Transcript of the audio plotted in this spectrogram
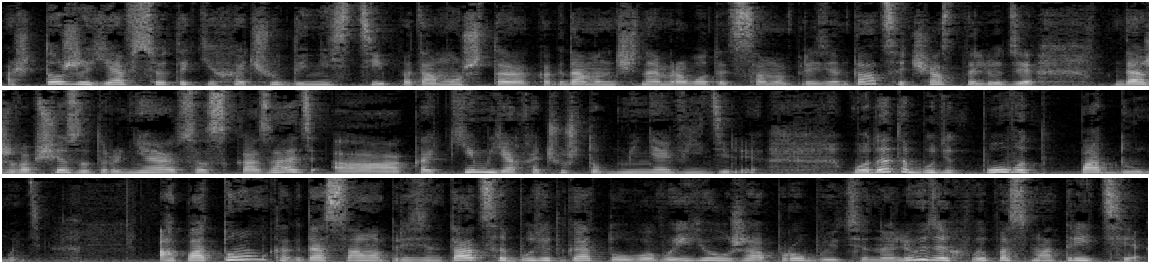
а что же я все-таки хочу донести, потому что, когда мы начинаем работать с самопрезентацией, часто люди даже вообще затрудняются сказать, а каким я хочу, чтобы меня видели. Вот это будет повод подумать. А потом, когда самопрезентация будет готова, вы ее уже опробуете на людях, вы посмотрите,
